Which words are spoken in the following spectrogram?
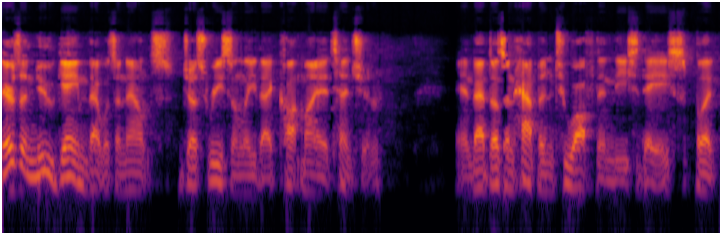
there's a new game that was announced just recently that caught my attention. And that doesn't happen too often these days. But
